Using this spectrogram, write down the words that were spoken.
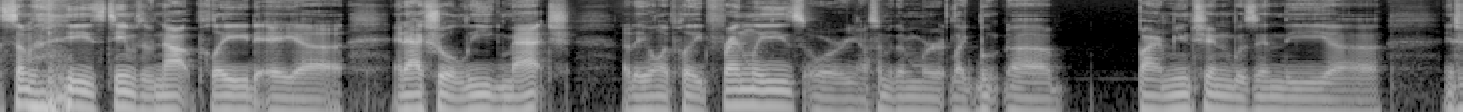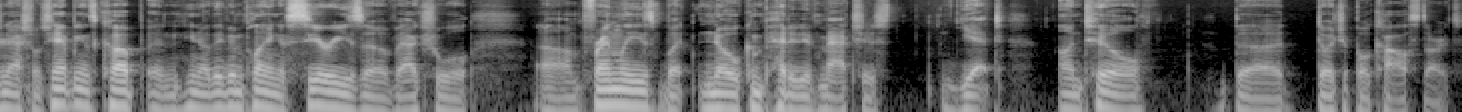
some of these teams have not played a uh, an actual league match. Uh, they've only played friendlies, or you know, some of them were like uh, Bayern Munich was in the uh, International Champions Cup, and you know they've been playing a series of actual um, friendlies, but no competitive matches yet until the Deutsche Pokal starts.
